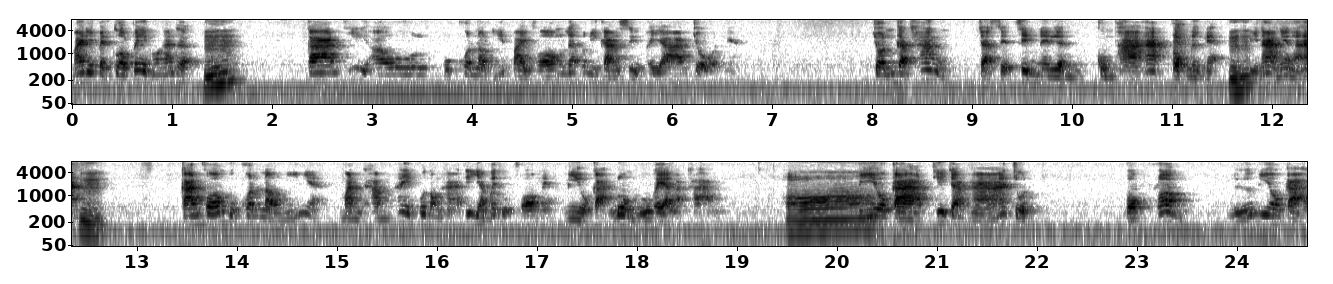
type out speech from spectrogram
ไม่ได้เป็นตัวเป้งว่างั้นเถอะการที่เอาบุคคลเหล่านี้ไปฟ้องและก็มีการสืบพยานโจทย์เนี่ย จนกระทั่งจะเสร็จสิ้นในเดือนกุมภาห้าหกหนึ่งเนี่ยปีหน้าเนี่ยนะฮะการฟ้องบุคคลเหล่านี้เนี่ย มันทำให้ผู้ต้องหาที่ยังไม่ถูกฟ้องเนี่ย มีโอกาสร่วมรู้พยานหลักฐานมีโอกาสที่จะหาจุดบกพร่อง หรือมีโอกาส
